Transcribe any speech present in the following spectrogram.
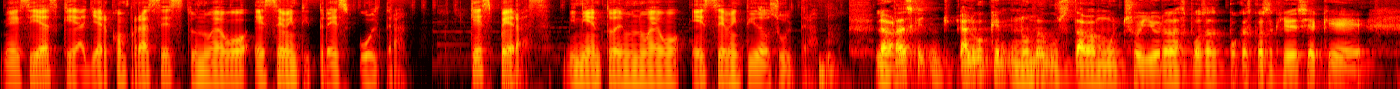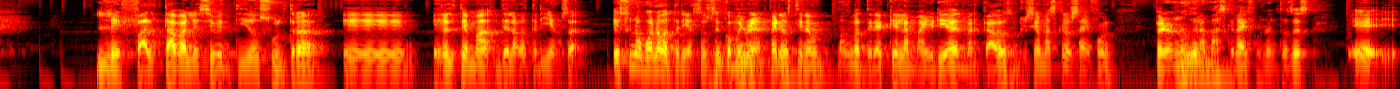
me decías que ayer compraste tu nuevo S23 Ultra. ¿Qué esperas viniendo de un nuevo S22 Ultra? La verdad es que algo que no me gustaba mucho y una de las pocas cosas que yo decía que le faltaba al S22 Ultra eh, era el tema de la batería. O sea, es una buena batería, son 5000 mAh, tiene más batería que la mayoría del mercado, inclusive más que los iPhone, pero no dura más que el iPhone. Entonces, eh,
